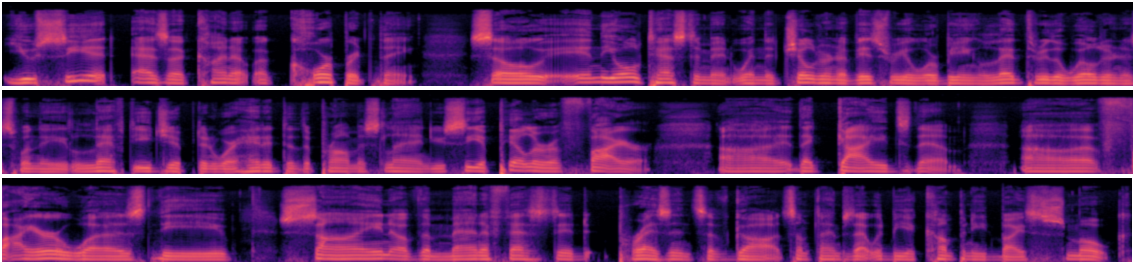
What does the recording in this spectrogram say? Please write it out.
you see it as a kind of a corporate thing. So in the Old Testament, when the children of Israel were being led through the wilderness, when they left Egypt and were headed to the promised land, you see a pillar of fire uh, that guides them. Uh, fire was the sign of the manifested presence of God. Sometimes that would be accompanied by smoke.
